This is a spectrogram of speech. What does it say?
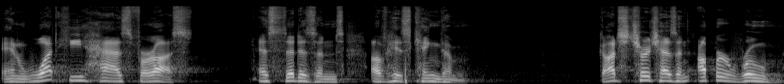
and what He has for us as citizens of His kingdom. God's church has an upper room.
